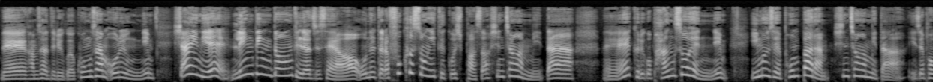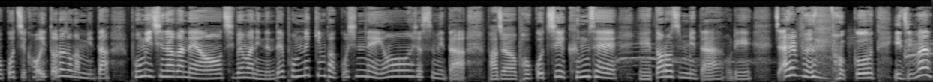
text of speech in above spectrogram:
네, 감사드리고요. 0356님, 샤이니의 링딩동 들려주세요. 오늘 오늘따라 후크송이 듣고 싶어서 신청합니다. 네. 그리고 방소혜님, 이문세 봄바람 신청합니다. 이제 벚꽃이 거의 떨어져 갑니다. 봄이 지나가네요. 집에만 있는데 봄 느낌 받고 싶네요. 하셨습니다. 맞아요. 벚꽃이 금세 예, 떨어집니다. 우리 짧은 벚꽃이지만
